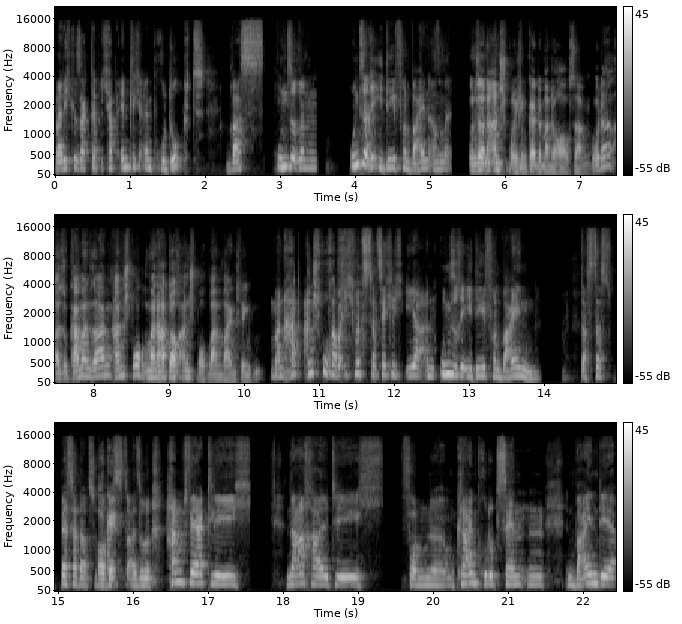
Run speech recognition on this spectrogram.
weil ich gesagt habe, ich habe endlich ein Produkt, was unseren, unsere Idee von Wein am, Unseren Ansprüchen könnte man doch auch sagen, oder? Also kann man sagen, Anspruch, man hat doch Anspruch beim Weintrinken. man hat Anspruch, aber ich würde es tatsächlich eher an unsere Idee von Wein, dass das besser dazu Okay. passt. Also handwerklich, nachhaltig, von ähm, kleinen Produzenten, ein Wein, der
